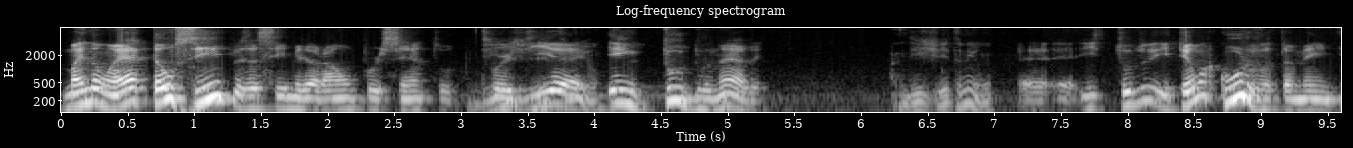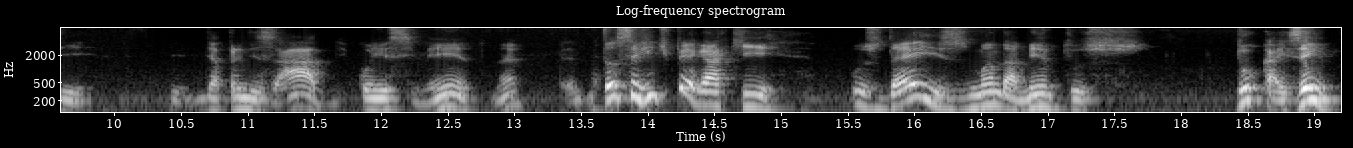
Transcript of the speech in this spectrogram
Mas não é tão simples assim melhorar 1% De por dia nenhum. em tudo, né, Ale? De jeito nenhum. É, é, e tudo e tem uma curva também de, de aprendizado, de conhecimento, né? Então, se a gente pegar aqui os 10 mandamentos do Kaizen,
